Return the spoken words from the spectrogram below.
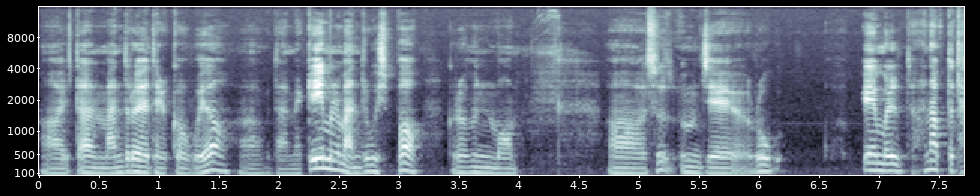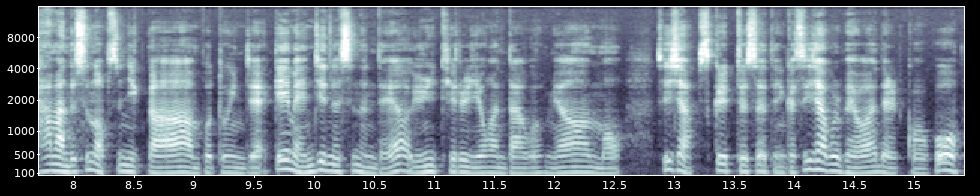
어, 일단 만들어야 될 거고요. 어, 그 다음에 게임을 만들고 싶어. 그러면 뭐, 어, 수, 음, 이제, 로, 게임을 하나부터 다 만들 수는 없으니까 보통 이제 게임 엔진을 쓰는데요. 유니티를 이용한다고 하면 뭐 C샵 스크립트 써야 되니까 C샵을 배워야 될 거고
